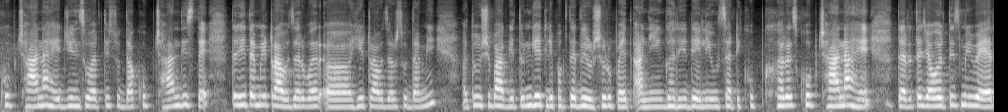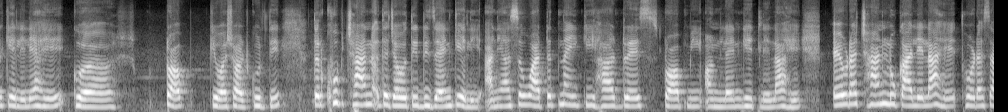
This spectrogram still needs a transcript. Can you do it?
खूप छान आहे. जीन्सवरतीसुद्धा खूप छान दिसते. तर ही तर मी ट्राउझरवर ही ट्राउझरसुद्धा मी तुळशीबागेतून घेतली. फक्त दीडशे रुपयात आणि घरी डेली यूजसाठी खूप खरंच खूप छान आहे. तर त्याच्यावरतीच मी वेअर केलेली आहे टॉप किंवा शॉर्ट कुर्ती. तर खूप छान त्याच्यावरती डिझाईन केली. आणि असं वाटत नाही की हा ड्रेस टॉप मी ऑनलाईन घेतलेला आहे. एवढा छान लुक आलेला आहे. थोडासा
